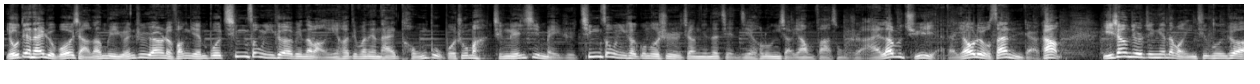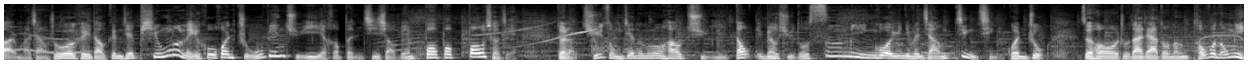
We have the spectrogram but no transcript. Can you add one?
有电台主播想当地原汁原味的方言播轻松一刻，并在网易和地方电台同步播出吗？请联系每日轻松一刻工作室，将您的简介和录音小样发送至 i love 曲野的幺六三点 com。以上就是今天的网易轻松一刻，什么想说可以到跟帖评论里呼唤主编曲艺和本期小编包包包小姐。对了，曲总监的公众号曲一刀里面有许多私密硬货与你分享，敬请关注。最后祝大家都能头发浓密、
